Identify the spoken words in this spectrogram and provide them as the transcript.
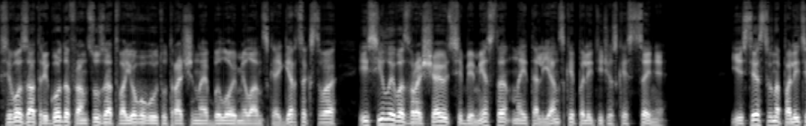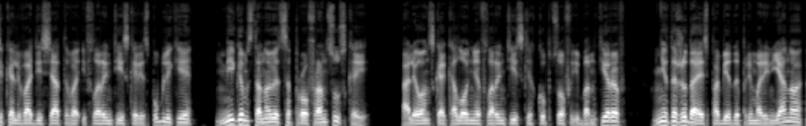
Всего за три года французы отвоевывают утраченное былое Миланское герцогство и силой возвращают себе место на итальянской политической сцене. Естественно, политика Льва X и Флорентийской республики мигом становится профранцузской, а леонская колония флорентийских купцов и банкиров, не дожидаясь победы при Мариньяно,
